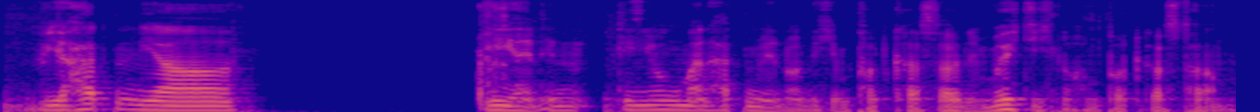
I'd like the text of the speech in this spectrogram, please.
wir hatten ja, nee, den, den jungen Mann hatten wir noch nicht im Podcast, aber den möchte ich noch im Podcast haben.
